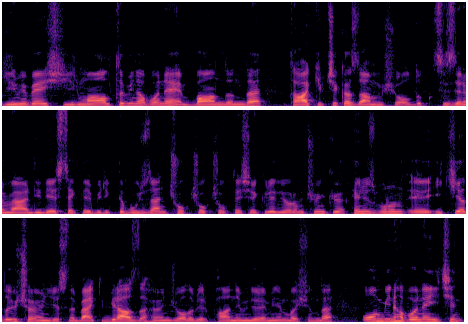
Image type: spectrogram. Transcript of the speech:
25-26 bin abone bandında takipçi kazanmış olduk. Sizlerin verdiği destekle birlikte. Bu yüzden çok çok çok teşekkür ediyorum. Çünkü henüz bunun 2 ya da 3 ay öncesinde belki biraz daha önce olabilir pandemi döneminin başında 10 bin abone için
